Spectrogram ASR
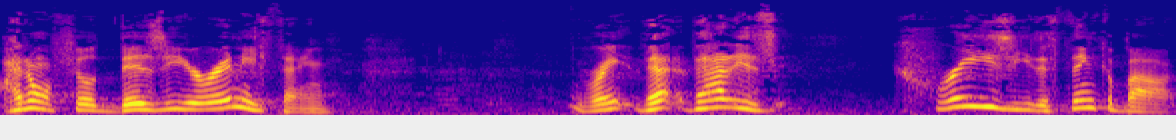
I don't feel dizzy or anything. Right? That, that is crazy to think about.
